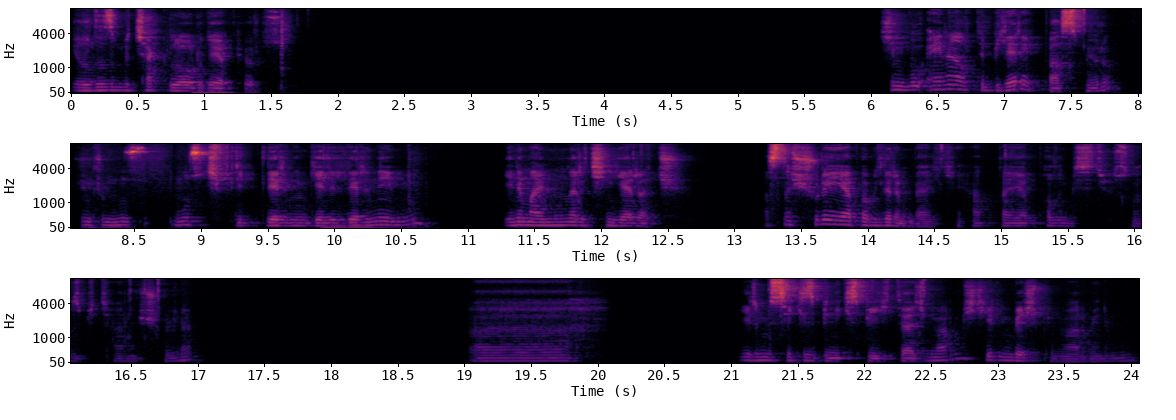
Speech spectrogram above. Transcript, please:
Yıldız Bıçak Lord'u yapıyoruz. Şimdi bu en altı bilerek basmıyorum. Çünkü muz, muz çiftliklerinin gelirlerini emiyor. Yeni maymunlar için yer açıyor. Aslında şurayı yapabilirim belki. Hatta yapalım istiyorsanız bir tane şöyle. Ee, 28.000 XP ihtiyacım varmış. 25.000 var benim.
